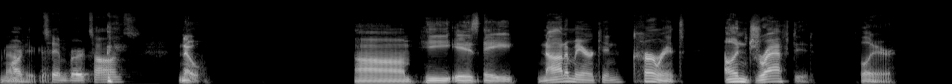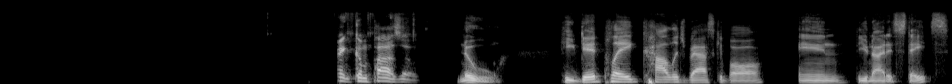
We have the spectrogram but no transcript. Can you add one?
not here. Martin Bertans. No. Um, he is a non-American, current, undrafted player. Frank Campazzo. No. He did play college basketball in the United States.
